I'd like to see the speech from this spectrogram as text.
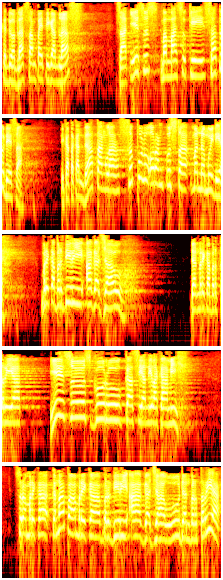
ke-12 sampai 13, saat Yesus memasuki satu desa, dikatakan datanglah sepuluh orang kusta menemui dia. Mereka berdiri agak jauh, dan mereka berteriak, Yesus guru kasihanilah kami. Surah mereka, kenapa mereka berdiri agak jauh dan berteriak?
